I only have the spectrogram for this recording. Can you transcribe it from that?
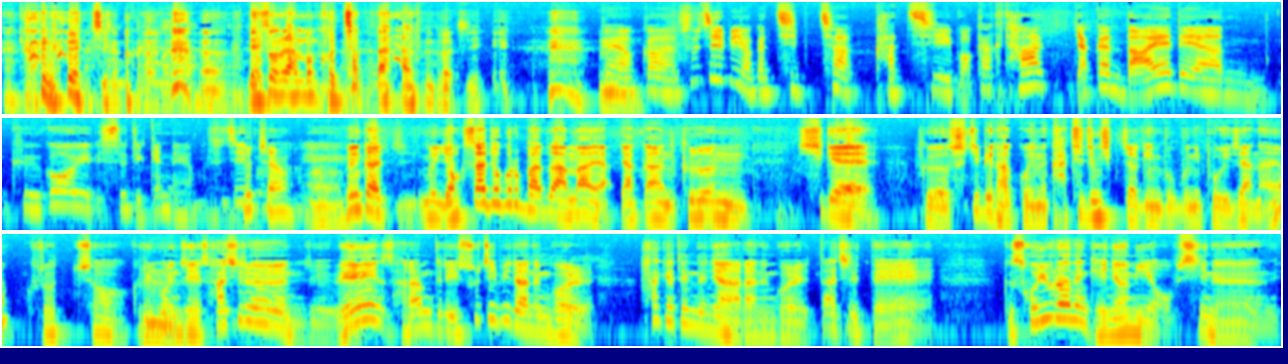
그런 그런 거죠. 어, 내 손을 한번 거쳤다라는 거지. 그냥 음. 약간 수집이 약간 집착, 가치, 뭐, 다- 다 약간 나에 대한 그거일 수도 있겠네요. 수집. 그렇죠. 어, 그러니까 뭐 역사적으로 봐도 아마 야- 약간 그런 식의 그 수집이 갖고 있는 가치 증식적인 부분이 보이지 않아요? 그렇죠. 그리고 음. 이제 사실은 이제 왜 사람들이 수집이라는 걸 하게 됐느냐라는 걸 따질 때 그 소유라는 개념이 없이는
